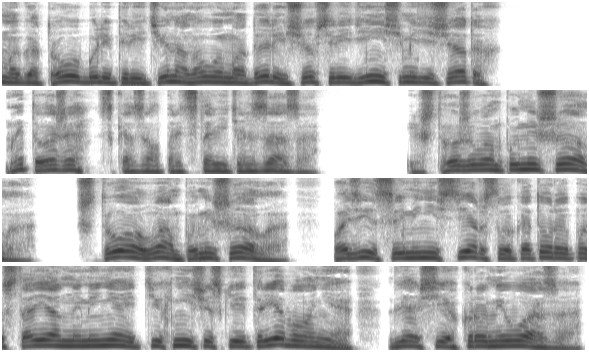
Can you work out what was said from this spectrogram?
мы готовы были перейти на новую модель еще в середине 70-х. Мы тоже, сказал представитель ЗАЗа. И что же вам помешало? Что вам помешало? Позиция министерства, которое постоянно меняет технические требования для всех, кроме ВАЗа.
